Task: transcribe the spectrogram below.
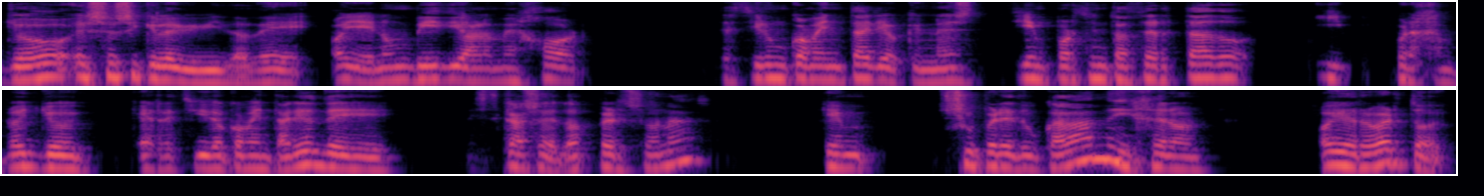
yo eso sí que lo he vivido, de, oye, en un vídeo a lo mejor decir un comentario que no es 100% acertado y, por ejemplo, yo he recibido comentarios de, en este caso, de dos personas que súper educadas me dijeron, oye, Roberto,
